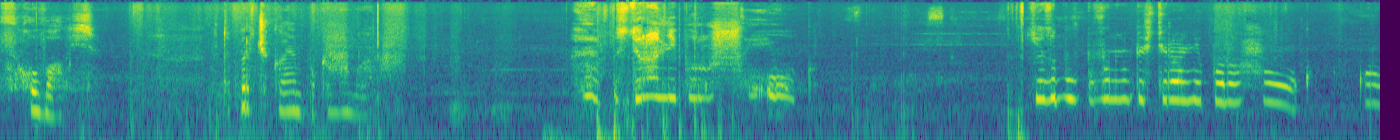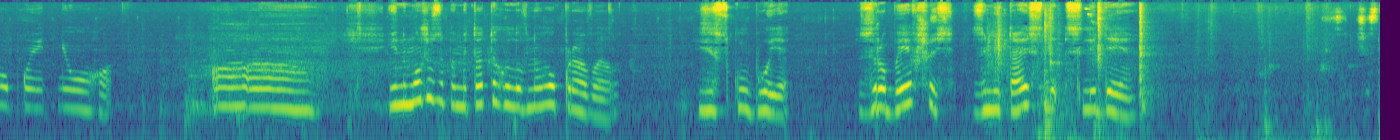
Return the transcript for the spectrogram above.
Сховались. Тепер чекаємо, поки мама. Стиральний порошок. Я забув повернути стиральний порошок. Коробку від нього. А, Я не можу запам'ятати головного правила. зі скубою. Зробившись, замітай слі- сліди. Is it just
